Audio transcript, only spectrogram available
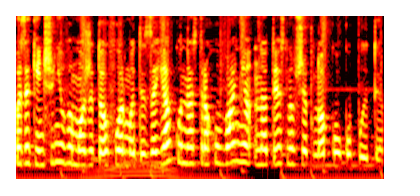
По закінченню ви можете оформити заявку на страхування, натиснувши кнопку Купити.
